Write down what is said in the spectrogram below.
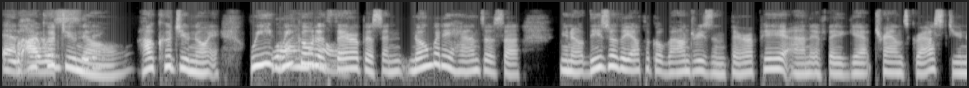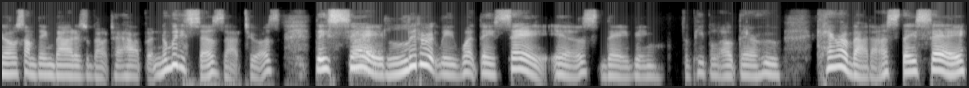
and well, how could you sitting, know? How could you know? We well, we go to therapists and nobody hands us a, you know, these are the ethical boundaries in therapy, and if they get transgressed, you know something bad is about to happen. Nobody says that to us. They say right. literally what they say is they being the people out there who care about us, they say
